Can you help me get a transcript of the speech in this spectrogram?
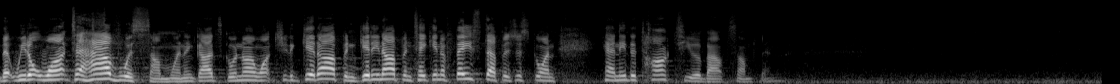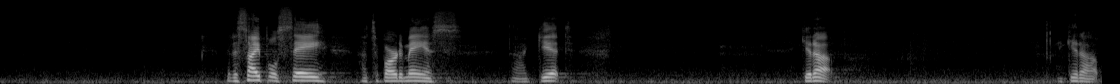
that we don't want to have with someone. And God's going, No, I want you to get up. And getting up and taking a faith step is just going, Hey, I need to talk to you about something. The disciples say uh, to Bartimaeus, uh, Get, get up. Get up.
